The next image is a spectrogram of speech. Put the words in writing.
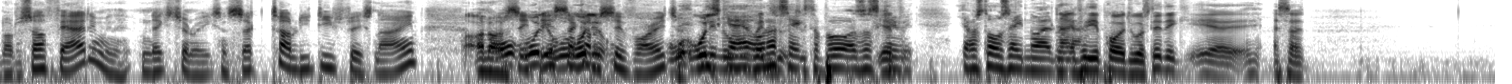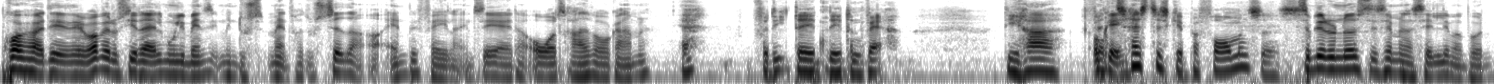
Når du så er færdig med Next Generation, så tager du lige Deep Space Nine. Og når du ser det, så kan du se Voyager. rolig- Vi skal have fordi- undertekster på, og så skal vi... Jeg forstår så ikke noget af alt Nej, det fordi der. jeg prøver, du har slet ikke... Øh, altså, prøv at høre, det, det er godt, hvad du siger, der er alle mulige mennesker, men du, Manfred, du sidder og anbefaler en serie, der er over 30 år gammel. Ja, fordi det, det er den værd. De har Okay. fantastiske performances. Så bliver du nødt til simpelthen at sælge mig på den.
